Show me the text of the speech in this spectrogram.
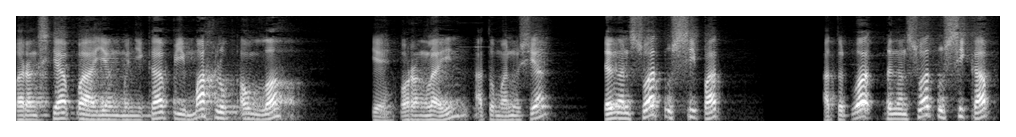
Barang siapa yang menyikapi makhluk Allah, ya, orang lain atau manusia dengan suatu sifat atau dua, dengan suatu sikap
